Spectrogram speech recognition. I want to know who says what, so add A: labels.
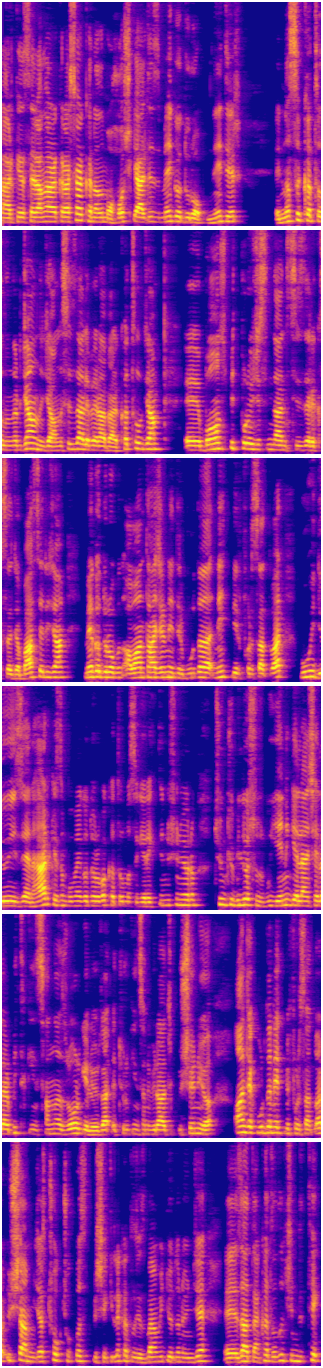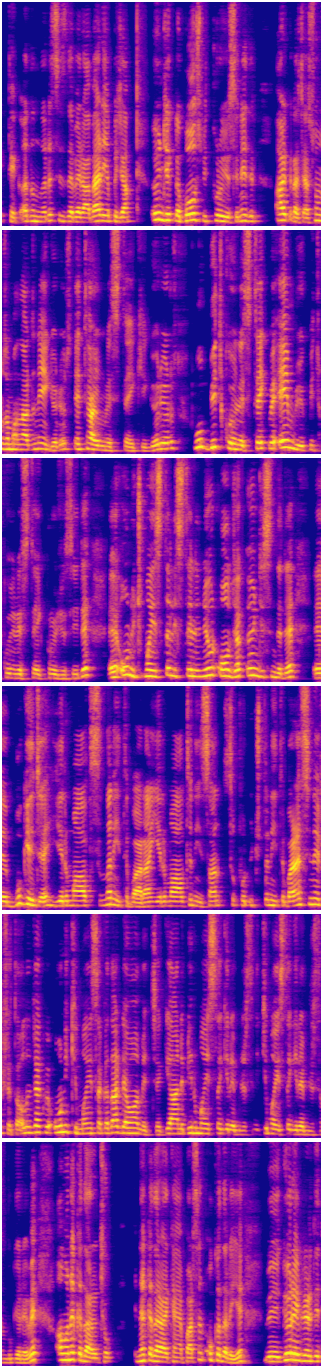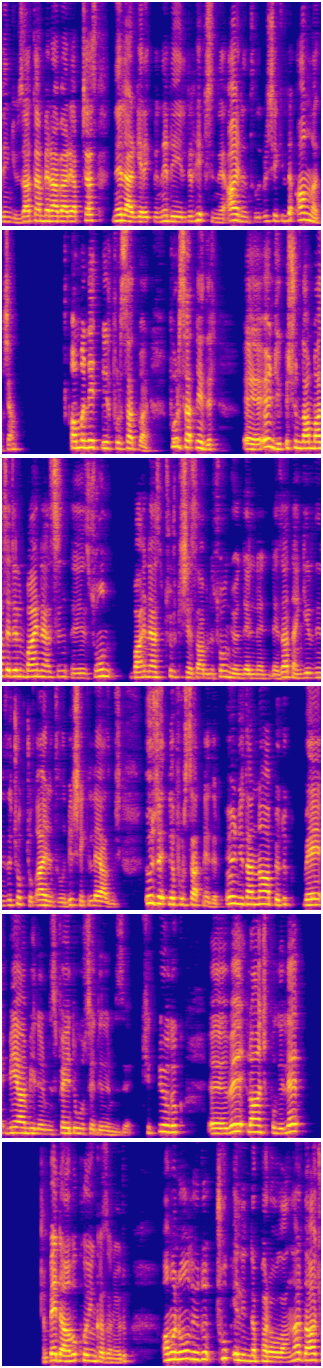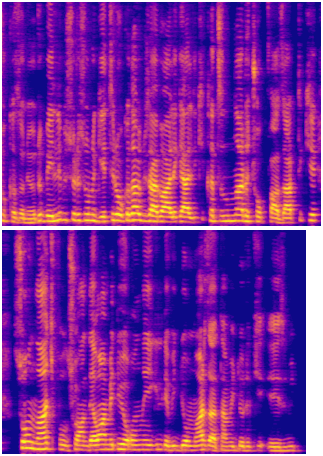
A: Herkese selamlar arkadaşlar. Kanalıma hoş geldiniz. Mega Drop nedir? E, nasıl katılınır? Canlı canlı sizlerle beraber katılacağım. E, Bonsbit projesinden sizlere kısaca bahsedeceğim. Mega Drop'un avantajları nedir? Burada net bir fırsat var. Bu videoyu izleyen herkesin bu Mega Drop'a katılması gerektiğini düşünüyorum. Çünkü biliyorsunuz bu yeni gelen şeyler bir tık insanlara zor geliyor. Özellikle Türk insanı birazcık üşeniyor. Ancak burada net bir fırsat var. Üşenmeyeceğiz. Çok çok basit bir şekilde katılacağız. Ben videodan önce e, zaten katıldım. Şimdi tek tek adımları sizle beraber yapacağım. Öncelikle Bosbit projesi nedir? Arkadaşlar son zamanlarda neyi görüyoruz? Ethereum Restake'i görüyoruz. Bu Bitcoin Restake ve en büyük Bitcoin Restake projesiydi. E, 13 Mayıs'ta listeleniyor olacak. Öncesinde de e, bu gece 26'sından itibaren 26 Nisan 03'ten itibaren Snapchat'a alınacak ve 12 Mayıs'a kadar devam edecek. Yani 1 Mayıs'ta girebilirsin, 2 Mayıs'ta girebilirsin bu göreve. Ama ne kadar çok ne kadar erken yaparsan o kadar iyi. Ve görevleri dediğim gibi zaten beraber yapacağız. Neler gerekli ne değildir hepsini ayrıntılı bir şekilde anlatacağım. Ama net bir fırsat var. Fırsat nedir? Ee, öncelikle şundan bahsedelim. Binance'in e, son Binance Türk İş hesabının son gönderilerine zaten girdiğinizde çok çok ayrıntılı bir şekilde yazmış. Özetle fırsat nedir? Önceden ne yapıyorduk? Ve BNB'lerimiz, FDUSD'lerimizi kilitliyorduk. Ee, ve Launch Pool ile bedava coin kazanıyorduk. Ama ne oluyordu? Çok elinde para olanlar daha çok kazanıyordu. Belli bir süre sonra getiri o kadar güzel bir hale geldi ki katılımlar da çok fazla arttı ki son launch pool şu an devam ediyor. Onunla ilgili de videom var zaten videodaki e,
